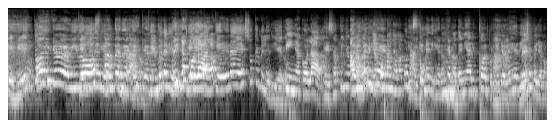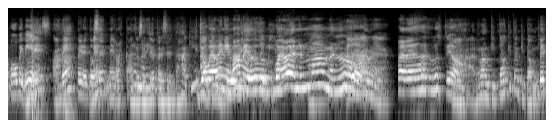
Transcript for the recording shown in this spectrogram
¿qué es esto? Ay, que me bebí ¿Qué dos me le dieron de es que ¿Qué me le dieron? piña ¿Qué colada. Era, ¿Qué era eso que me le dieron? Piña colada. Esa piña A mí colada me venía dijeron- acompañada con es algo. que me dijeron que no tenía alcohol porque Ajá, yo les he dicho ¿ves? que yo no puedo beber. ¿Ves? Ajá, ¿Ves? Pero entonces ¿ves? me rascaron, Entonces te presentas aquí. Yo voy a venir más a mira. Voy a venir más a menudo. Ah, Ajá, ronqui tonqui tonqui tonqui. ¿Ves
